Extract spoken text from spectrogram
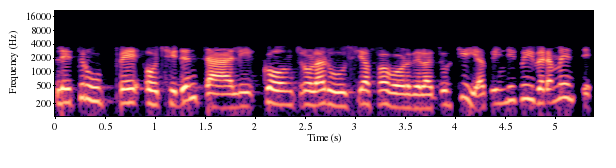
le truppe occidentali contro la Russia a favore della Turchia. Quindi qui veramente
